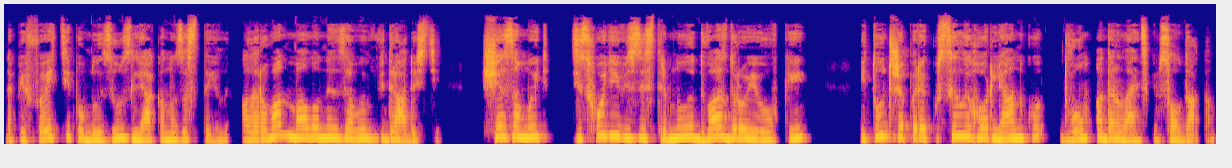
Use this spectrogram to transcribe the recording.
На півфейці поблизу злякано застигли, але Роман мало не завив від радості. Ще за мить зі сходів зістрибнули два здорові вовки і тут же перекусили горлянку двом адерландським солдатам.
